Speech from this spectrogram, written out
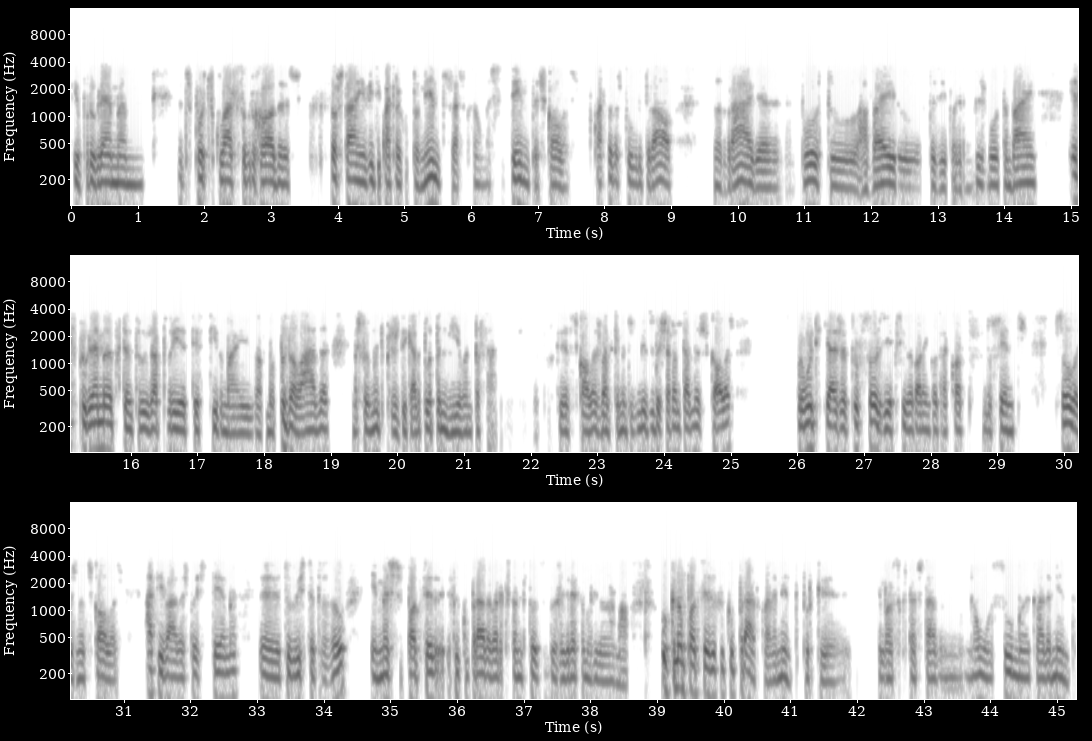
que o programa de desporto escolar sobre rodas só está em 24 agrupamentos, acho que são umas 70 escolas, quase todas pelo litoral, de Braga, Porto, Aveiro, depois aí para Lisboa também, esse programa, portanto, já poderia ter tido mais alguma pedalada, mas foi muito prejudicado pela pandemia o ano passado. Porque as escolas, basicamente, os miúdos deixaram de estar nas escolas, por muito que haja professores, e é preciso agora encontrar corpos docentes, pessoas nas escolas ativadas para este tema, eh, tudo isto se atrasou, mas pode ser recuperado agora que estamos todos de regresso a uma vida normal. O que não pode ser recuperado, claramente, porque embora o secretário de Estado não assuma claramente,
